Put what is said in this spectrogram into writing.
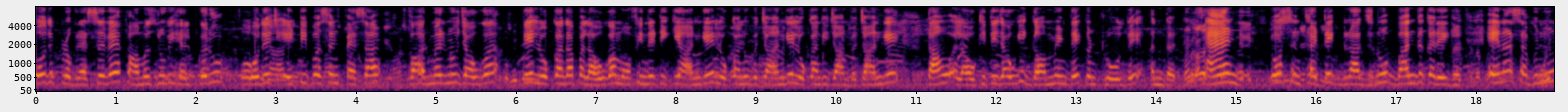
ਉਹ ਤੇ ਪ੍ਰੋਗਰੈਸਿਵ ਹੈ ਫਾਰਮਰਸ ਨੂੰ ਵੀ ਹੈਲਪ ਕਰੂ, ਉਹਦੇ ਚ 80% ਪੈਸਾ ਫਾਰਮਰ ਨੂੰ ਜਾਊਗਾ ਤੇ ਲੋਕਾਂ ਦਾ ਭਲਾ ਹੋਊਗਾ। ਮੋਰਫਿਨ ਦੇ ਟੀਕੇ ਆਣਗੇ ਲੋਕਾਂ ਨੂੰ ਬਚਾਣਗੇ ਲੋਕਾਂ ਦੀ ਜਾਨ ਬਚਾਣਗੇ ਤਾਂ ਉਹ ਅਲਾਉ ਕੀਤੀ ਜਾਊਗੀ ਗਵਰਨਮੈਂਟ ਦੇ ਕੰਟਰੋਲ ਦੇ ਅੰਦਰ। ਐਂਡ ਉਹ ਸਿੰਥੈਟਿਕ ਡਰੱਗਸ ਨੂੰ ਬੰਦ ਕਰੇਗੀ। ਇਹਨਾਂ ਸਭ ਨੂੰ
